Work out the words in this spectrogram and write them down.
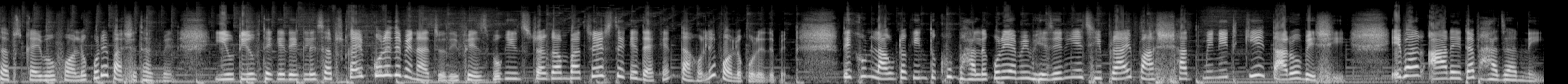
সাবস্ক্রাইব ও ফলো করে পাশে থাকবেন। ইউটিউব থেকে দেখলে সাবস্ক্রাইব করে দেবেন। আর যদি ফেসবুক ইনস্টাগ্রাম বা থ্রেডস থেকে দেখেন, তাহলে ফলো করে দেবেন। দেখুন, লাউটা কিন্তু খুব ভালো করে আমি ভেজে নিয়েছি প্রায় পাঁচ সাত মিনিট কি তারও বেশি। এবার আর এটা ভাজার নেই।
